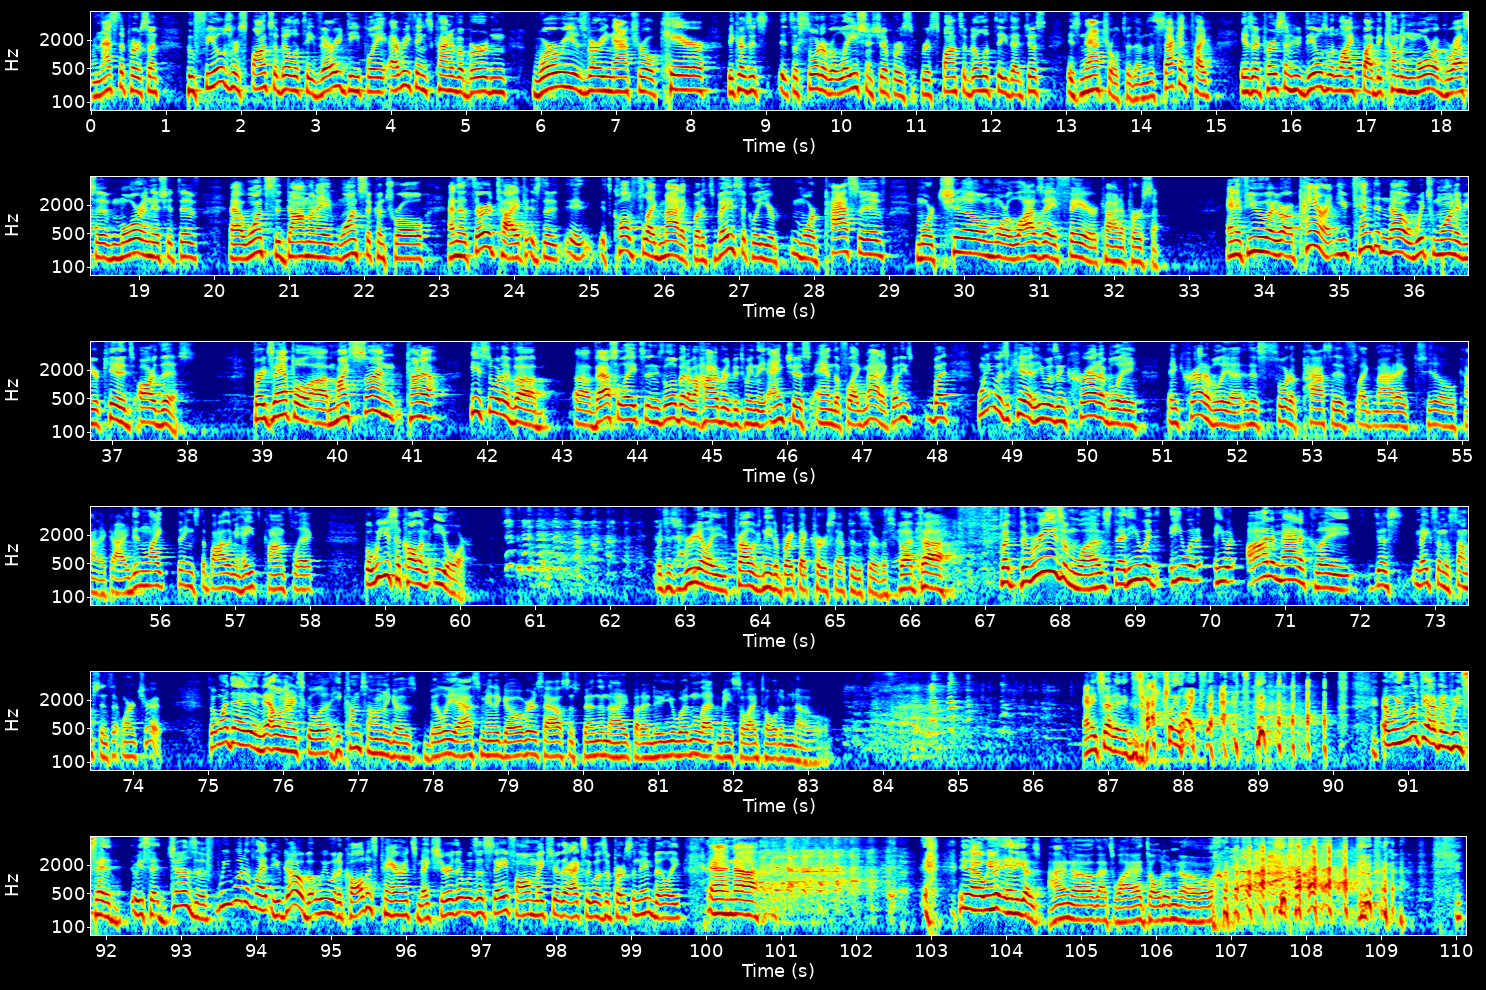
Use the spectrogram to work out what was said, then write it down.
and that's the person who feels responsibility very deeply. Everything's kind of a burden. Worry is very natural. Care, because it's, it's a sort of relationship or responsibility that just is natural to them. The second type is a person who deals with life by becoming more aggressive, more initiative, uh, wants to dominate, wants to control. And the third type is the, it's called phlegmatic, but it's basically your more passive, more chill, more laissez faire kind of person. And if you are a parent, you tend to know which one of your kids are this. For example, uh, my son kind of, he's sort of uh, uh, vacillates and he's a little bit of a hybrid between the anxious and the phlegmatic. But, he's, but when he was a kid, he was incredibly, incredibly uh, this sort of passive, phlegmatic, chill kind of guy. He didn't like things to bother me, hates conflict. But we used to call him Eeyore. which is really, probably need to break that curse after the service. But, uh, but the reason was that he would, he, would, he would automatically just make some assumptions that weren't true. So one day in elementary school, he comes home and he goes, Billy asked me to go over his house and spend the night, but I knew you wouldn't let me, so I told him no. And he said it exactly like that. and we looked at him and we said, we said, Joseph, we would have let you go, but we would have called his parents, make sure there was a safe home, make sure there actually was a person named Billy. And, uh, you know, we, and he goes, I know, that's why I told him no.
